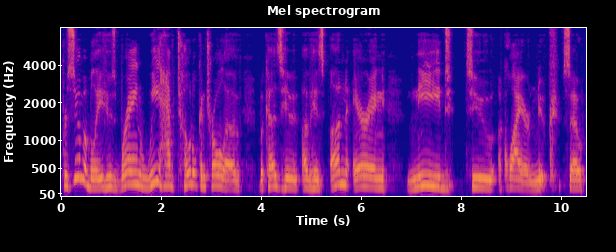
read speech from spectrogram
presumably, whose brain we have total control of because of his unerring need to acquire nuke. So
